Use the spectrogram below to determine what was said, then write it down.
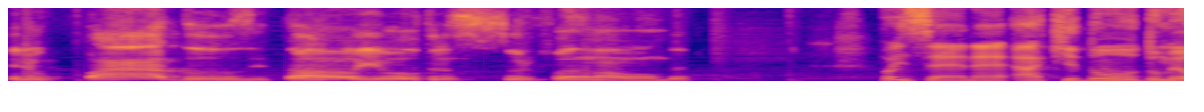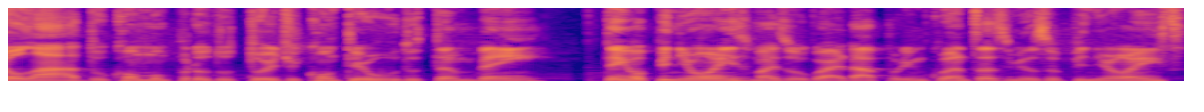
preocupados e tal, e outros surfando na onda. Pois é, né? Aqui do, do meu lado, como produtor de conteúdo também, tenho opiniões, mas vou guardar por enquanto as minhas opiniões.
